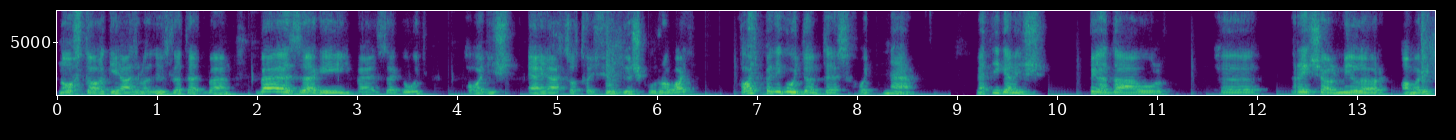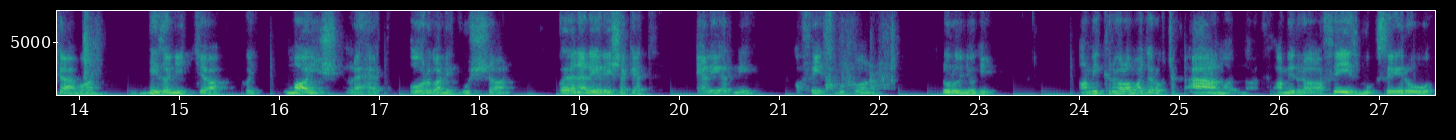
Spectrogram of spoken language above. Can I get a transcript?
nosztalgiázol az üzletedben, bezzeg így, bezzeg úgy, vagyis eljátszott, hogy fürdős kurva vagy, vagy pedig úgy döntesz, hogy nem. Mert igenis, például uh, Rachel Miller Amerikában bizonyítja, hogy ma is lehet organikusan olyan eléréseket elérni a Facebookon, Lulunyugi, amikről a magyarok csak álmodnak, amiről a Facebook Zero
